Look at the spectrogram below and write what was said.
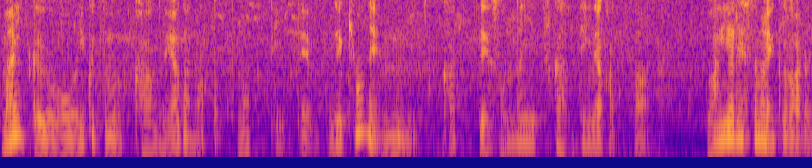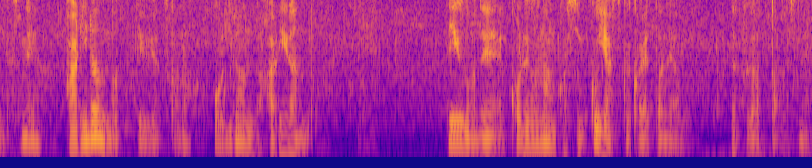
マイクをいくつも買うの嫌だなと思っていて、で、去年買ってそんなに使っていなかったワイヤレスマイクがあるんですね。ハリランドっていうやつかな。ホリランド、ハリランド。っていうので、これがなんかすっごい安く買えたね、やつがあったんですね。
